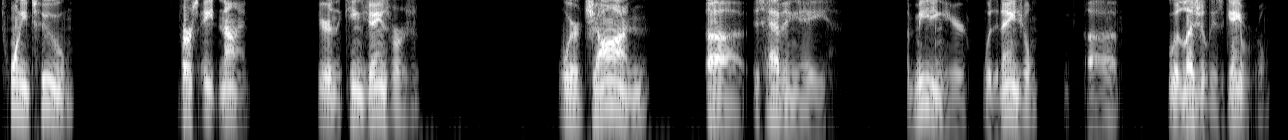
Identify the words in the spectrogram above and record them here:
22, verse 8 and 9, here in the King James Version, where John uh, is having a, a, meeting here with an angel uh, who allegedly is Gabriel.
